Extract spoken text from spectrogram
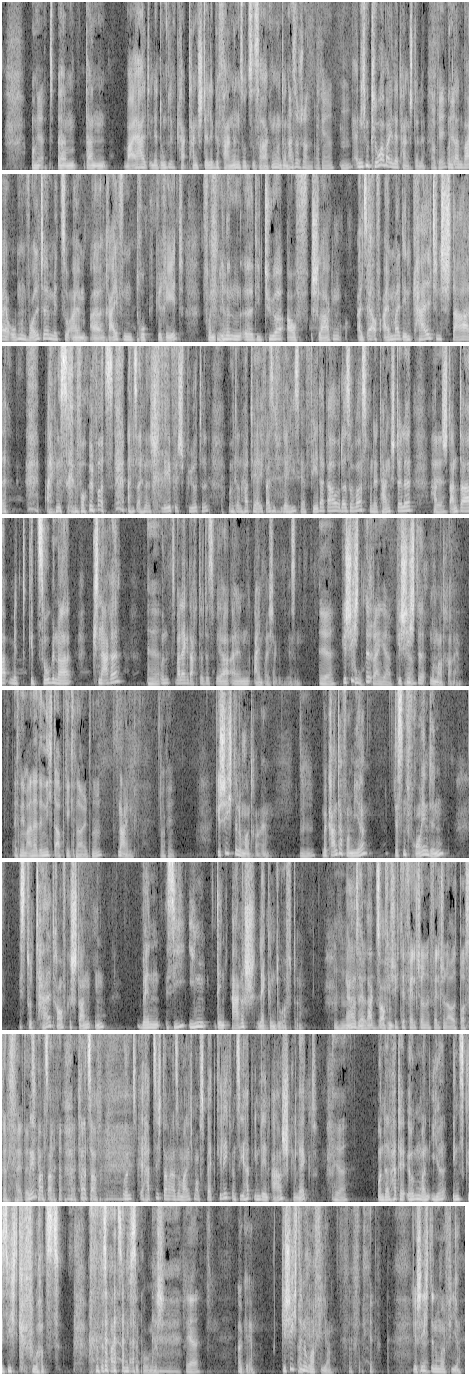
Und ähm, dann war er halt in der dunklen Tankstelle gefangen sozusagen. Und dann Ach so, schon, okay. Mhm. Nicht im Klo, aber in der Tankstelle. Okay. Und ja. dann war er oben und wollte mit so einem äh, Reifendruckgerät von ja. innen äh, die Tür aufschlagen, als er auf einmal den kalten Stahl eines Revolvers an seiner Schläfe spürte. Und dann hat er, ich weiß nicht, wie der hieß, Herr Federer oder sowas von der Tankstelle, hat, ja. stand da mit gezogener Knarre ja. Und weil er gedachte, das wäre ein Einbrecher gewesen. Ja. Geschichte, Puh, Geschichte ja. Nummer drei. Ich nehme an, er hat ihn nicht abgeknallt, ne? Nein. Okay. Geschichte Nummer drei. Mhm. Bekannter von mir, dessen Freundin ist total drauf gestanden, wenn sie ihm den Arsch lecken durfte. Mhm. Ja, also er lag so auf Die Geschichte fällt schon, fällt schon aus, brauchst gar nicht weiter. Nee, pass auf, pass auf. Und er hat sich dann also manchmal aufs Bett gelegt und sie hat ihm den Arsch geleckt. Ja. Und dann hat er irgendwann ihr ins Gesicht gefurzt. Und das fand sie nicht so komisch. Ja. Okay. Geschichte okay. Nummer vier. Geschichte ja. Nummer vier.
